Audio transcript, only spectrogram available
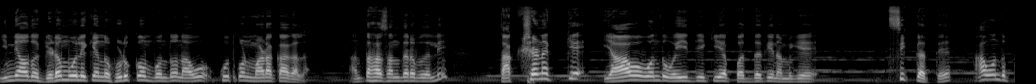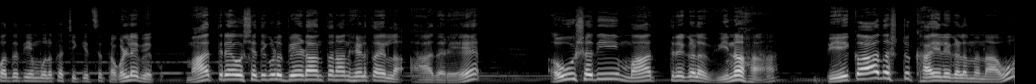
ಇನ್ಯಾವುದೋ ಗಿಡಮೂಲಿಕೆಯನ್ನು ಹುಡ್ಕೊಂಡ್ಬಂದು ನಾವು ಕೂತ್ಕೊಂಡು ಮಾಡೋಕ್ಕಾಗಲ್ಲ. ಅಂತಹ ಸಂದರ್ಭದಲ್ಲಿ ತಕ್ಷಣಕ್ಕೆ ಯಾವ ಒಂದು ವೈದ್ಯಕೀಯ ಪದ್ಧತಿ ನಮಗೆ ಸಿಕ್ಕತ್ತೆ ಆ ಒಂದು ಪದ್ಧತಿಯ ಮೂಲಕ ಚಿಕಿತ್ಸೆ ತಗೊಳ್ಳೇಬೇಕು. ಮಾತ್ರೆ ಔಷಧಿಗಳು ಬೇಡ ಅಂತ ನಾನು ಹೇಳ್ತಾ ಇಲ್ಲ. ಆದರೆ ಔಷಧಿ ಮಾತ್ರೆಗಳ ವಿನಃ ಬೇಕಾದಷ್ಟು ಕಾಯಿಲೆಗಳನ್ನು ನಾವು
